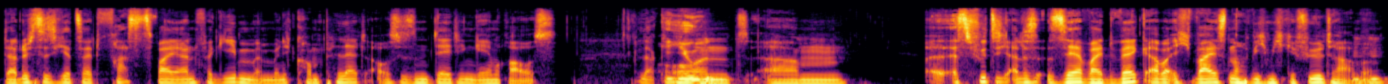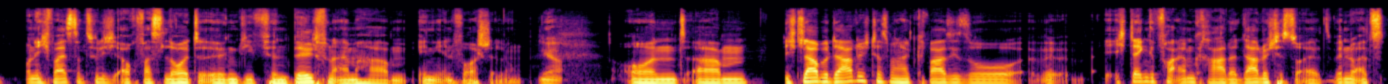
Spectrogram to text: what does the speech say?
dadurch, dass ich jetzt seit fast zwei Jahren vergeben bin, bin ich komplett aus diesem Dating-Game raus. Lucky Und ähm, es fühlt sich alles sehr weit weg, aber ich weiß noch, wie ich mich gefühlt habe. Mhm. Und ich weiß natürlich auch, was Leute irgendwie für ein Bild von einem haben in ihren Vorstellungen. Ja. Und ähm, ich glaube, dadurch, dass man halt quasi so, ich denke vor allem gerade dadurch, dass du als, wenn du als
